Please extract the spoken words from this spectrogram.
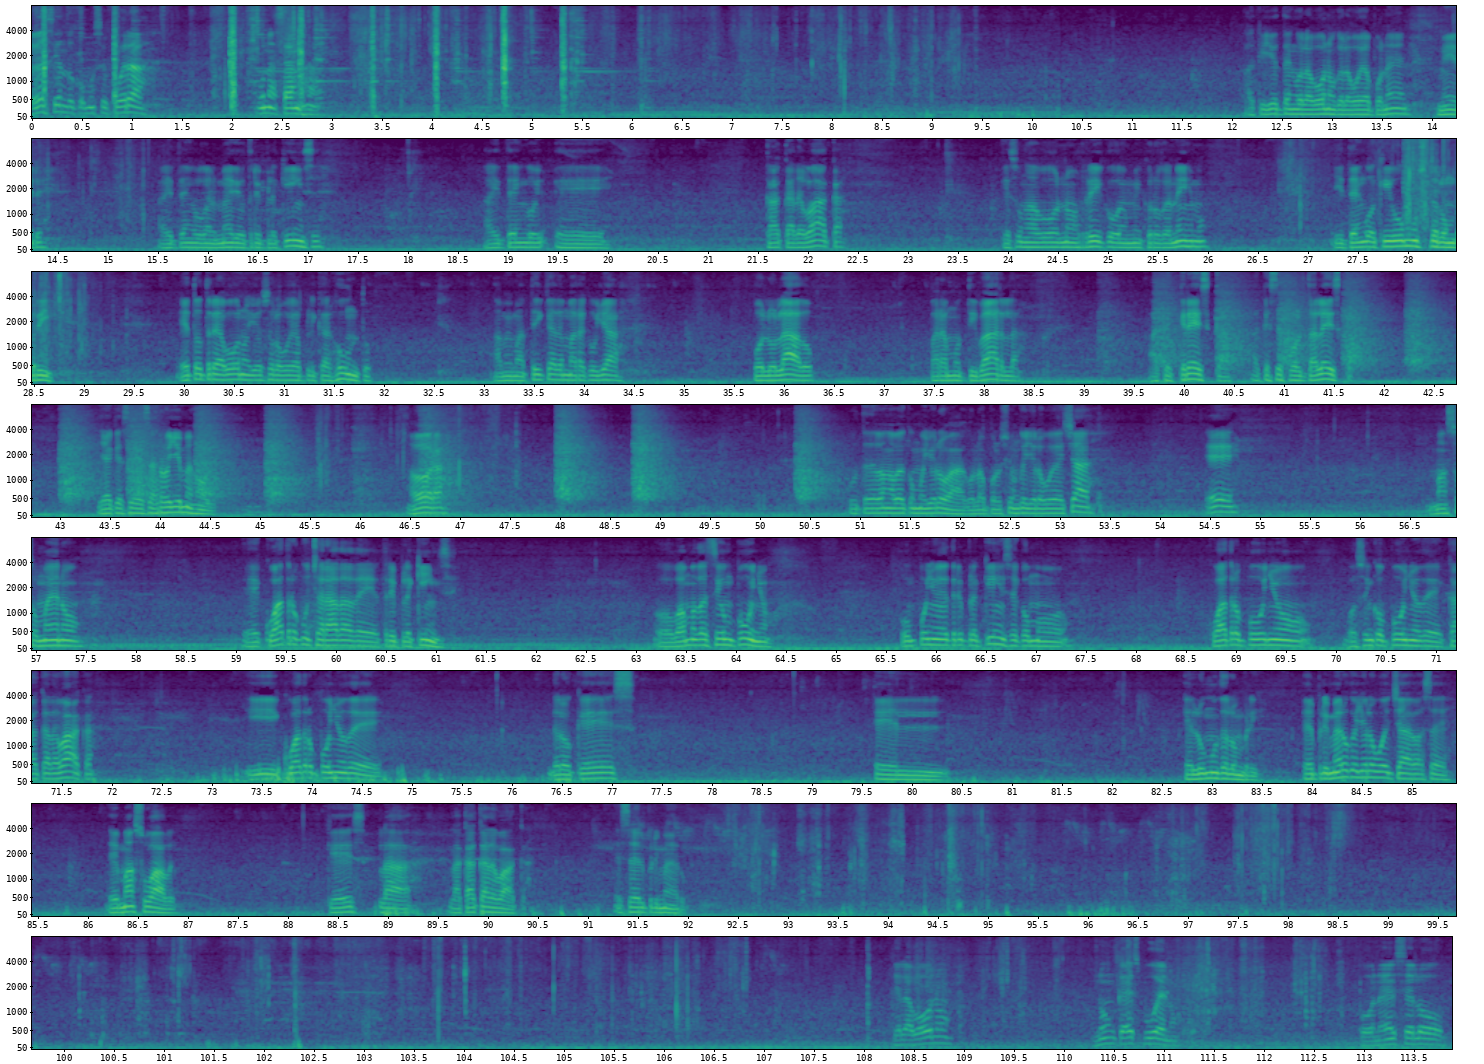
estoy haciendo como si fuera una zanja. Aquí yo tengo el abono que le voy a poner. Mire, ahí tengo en el medio triple 15. Ahí tengo eh, caca de vaca, que es un abono rico en microorganismos. Y tengo aquí humus de lombriz. Estos tres abonos yo se los voy a aplicar juntos a mi matica de maracuyá por los lados para motivarla a que crezca, a que se fortalezca y a que se desarrolle mejor. Ahora, ustedes van a ver cómo yo lo hago. La porción que yo le voy a echar es más o menos eh, cuatro cucharadas de triple 15 o vamos a decir un puño. Un puño de triple 15 como cuatro puños o cinco puños de caca de vaca y cuatro puños de de lo que es el el humus de lombriz. El primero que yo le voy a echar va a ser el más suave que es la, la caca de vaca. Ese es el primero. El abono nunca es bueno ponérselo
